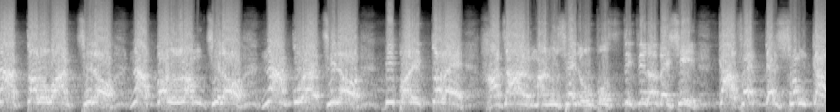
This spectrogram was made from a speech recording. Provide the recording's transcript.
না তলোয়ার ছিল, না বল্লম ছিল, না গুড়া ছিল বিপরীত দলে হাজার মানুষের উপস্থিতিরও বেশি, কাফেরদের সংখ্যা।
